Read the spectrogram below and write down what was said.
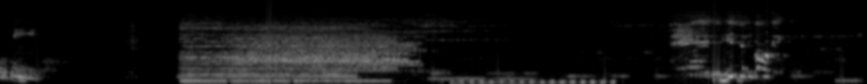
indeed. And his opponent,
